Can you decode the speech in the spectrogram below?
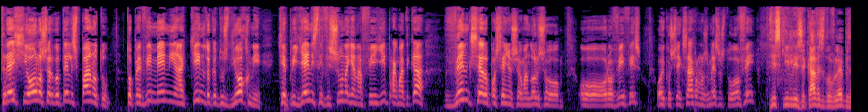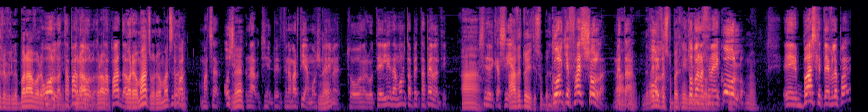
Τρέχει όλος ο εργοτέλης πάνω του. Το παιδί μένει ακίνητο και τους διώχνει και πηγαίνει στη φυσούνα για να φύγει. Πραγματικά δεν ξέρω πώς ένιωσε ο Μανώλη ο, ο Ροβίθης, ο 26χρονο μέσος του Όφη. Τι σκυλί, είσαι κάθεσαι το βλέπεις, ρε φίλε. Μπράβο, ρε. Όλα, Μαρία. τα πάντα Μπράβο, όλα, μπράβο. τα πάντα Ωραίο όλα. μάτσο, ωραίο μάτσο. Τα ήταν. πα- Ματσάρα. Όχι, Ναι. να, την, την αμαρτία μου, όχι, Ναι. περίμενε. Τον εργοτέλη είδα μόνο τα, πέ- τα πέναλτι. Α. Στη διαδικασία. Α, δεν το είδες στο παιχνίδι. Γκολ και φάσεις όλα μετά. ναι. Δεν όλα. είδες το παιχνίδι Το όλο. Παναθηναϊκό όλο. Ναι. Ε, μπάσκετ έβλεπα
